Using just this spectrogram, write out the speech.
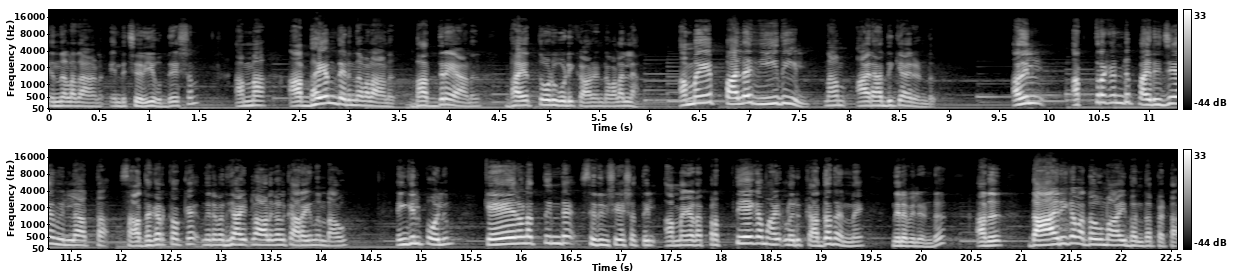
എന്നുള്ളതാണ് എന്റെ ചെറിയ ഉദ്ദേശം. അമ്മ അഭയം തരുന്നവളാണ് ഭദ്രയാണ് ഭയത്തോടു കൂടി കാണേണ്ടവളല്ല. അമ്മയെ പല രീതിയിൽ നാം ആരാധിക്കാറുണ്ട്. അതിൽ അത്ര കണ്ട് പരിചയമില്ലാത്ത സാധകർക്കൊക്കെ നിരവധിയായിട്ടുള്ള ആളുകൾക്ക് അറിയുന്നുണ്ടാവും. എങ്കിൽ പോലും കേരളത്തിന്റെ സ്ഥിതിവിശേഷത്തിൽ അമ്മയുടെ പ്രത്യേകമായിട്ടുള്ള ഒരു കഥ തന്നെ നിലവിലുണ്ട്. അത് ദാരികവധവുമായി ബന്ധപ്പെട്ട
